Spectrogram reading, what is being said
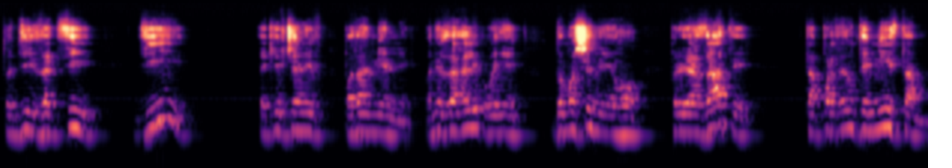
тоді за ці дії, які вчинив Богдан Мельник, вони взагалі повинні до машини його прив'язати та протягнути містом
